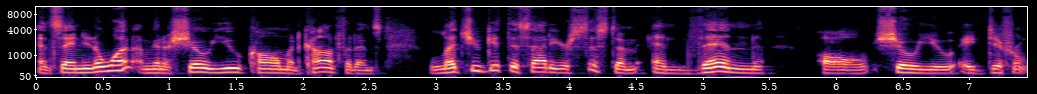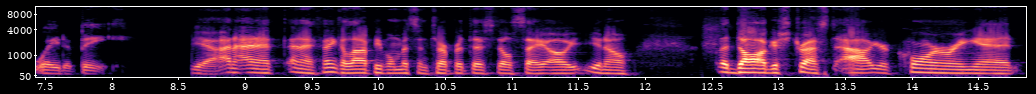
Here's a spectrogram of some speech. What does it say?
and saying you know what I'm going to show you calm and confidence let you get this out of your system and then I'll show you a different way to be Yeah, and I, and I think a lot of people misinterpret this. They'll say, "Oh, you know, the dog is stressed out. You're cornering it.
